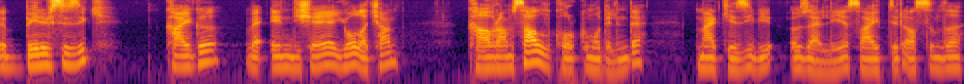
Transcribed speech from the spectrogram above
Ve belirsizlik kaygı ve endişeye yol açan kavramsal korku modelinde merkezi bir özelliğe sahiptir. Aslında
